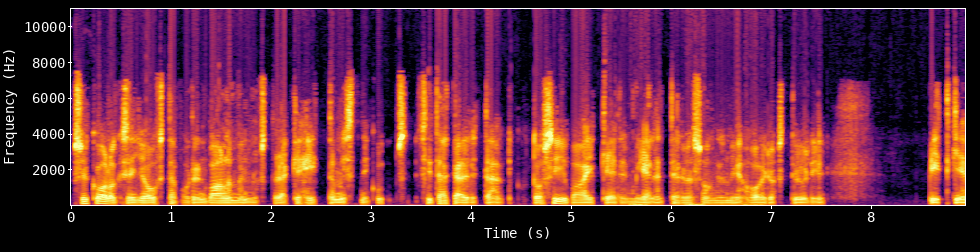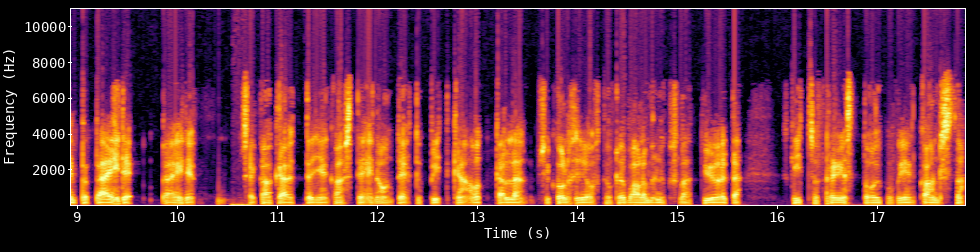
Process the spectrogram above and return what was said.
psykologisen joustavuuden valmennusta ja kehittämistä, niin kuin sitä käytetään niin kuin tosi vaikeiden mielenterveysongelmien hoidostyyliin, pitkien päihde, päihde käyttäjien kanssa tehdä, on tehty pitkään tällä psykologisen johtavuuden valmennuksella työtä skitsofreniasta toipuvien kanssa.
